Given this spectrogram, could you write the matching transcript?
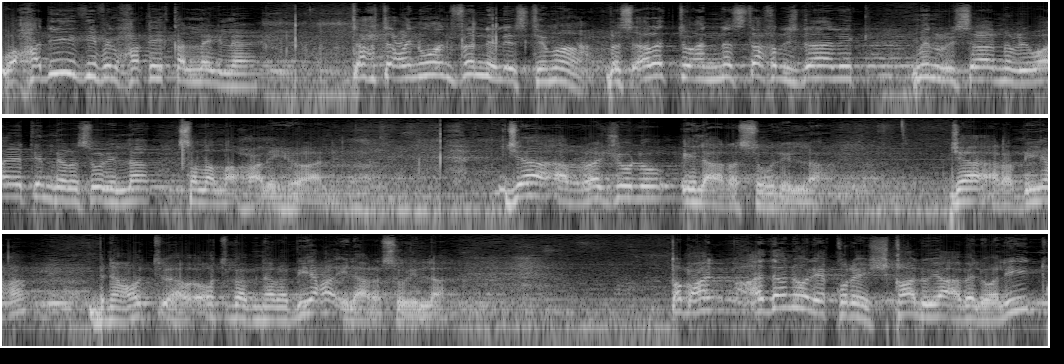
وحديثي في الحقيقة الليلة تحت عنوان فن الاستماع بس أردت أن نستخرج ذلك من رسالة من رواية لرسول الله صلى الله عليه وآله. جاء الرجل إلى رسول الله. جاء ربيعة بن عتبة بن ربيعة إلى رسول الله. طبعا أذنوا لقريش قالوا يا أبا الوليد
